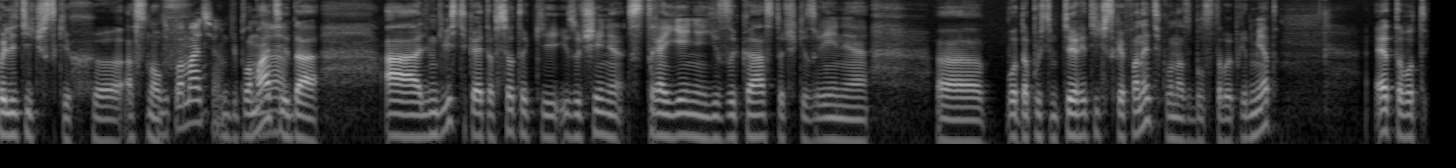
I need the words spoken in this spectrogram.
политических основ. Дипломатия. Дипломатии, Да. да. А лингвистика это все-таки изучение строения языка с точки зрения, э, вот, допустим, теоретическая фонетика у нас был с тобой предмет. Это вот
